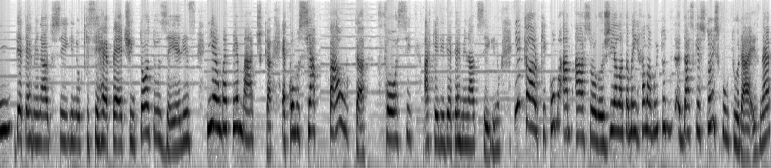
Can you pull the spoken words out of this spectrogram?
um determinado signo que se repete em todos eles e é uma temática. É como se a pauta fosse aquele determinado signo. E é claro que como a, a, astrologia, ela também fala muito das questões culturais, né?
